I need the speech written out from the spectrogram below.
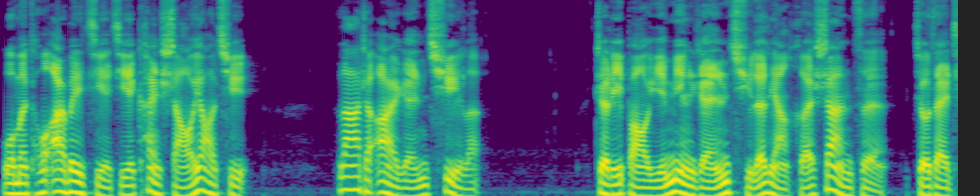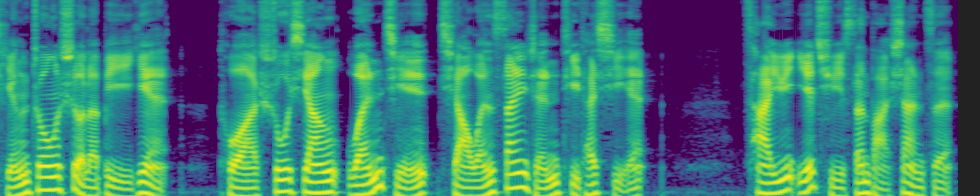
我们同二位姐姐看芍药去。”拉着二人去了。这里宝云命人取了两盒扇子，就在亭中设了笔砚，托书香、文锦、巧文三人替他写。彩云也取三把扇子，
